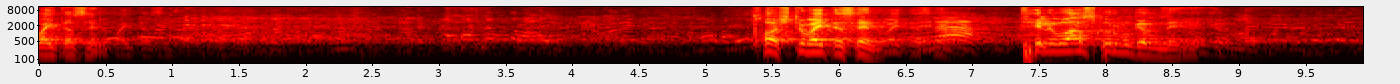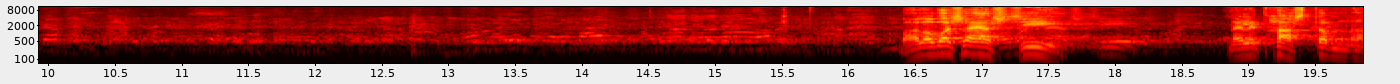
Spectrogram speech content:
পাইতেছেন। কষ্ট পাইতেছেন? তাহলে ওয়াজ করব কেমনে? ভালোবাসায় আসছি নাহলে তো আসতাম না।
